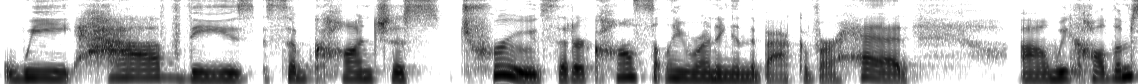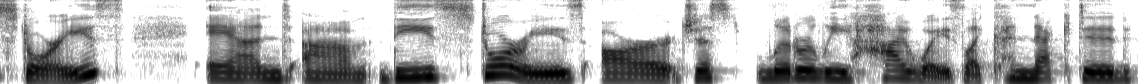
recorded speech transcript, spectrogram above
we have these subconscious truths that are constantly running in the back of our head. Um, we call them stories. And um, these stories are just literally highways, like connected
